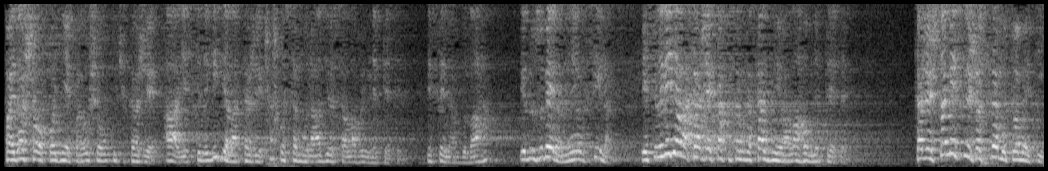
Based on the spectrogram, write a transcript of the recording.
Pa je došao kod nje, pa je ušao u kuću, kaže, a, jesi li vidjela, kaže, kako sam uradio sa Allahovim neprijateljem? Jeste li na Abdullaha? Ibn Zubeira, na njenog sina. Jesi li vidjela, kaže, kako sam ga kaznio Allahov neprijatelj? Kaže, šta misliš o svemu tome ti?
